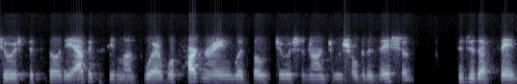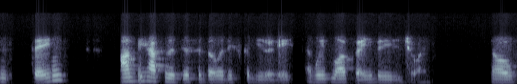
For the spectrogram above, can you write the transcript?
Jewish Disability Advocacy Month, where we're partnering with both Jewish and non-Jewish organizations to do that same thing on behalf of the disabilities community. And we'd love for anybody to join. So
